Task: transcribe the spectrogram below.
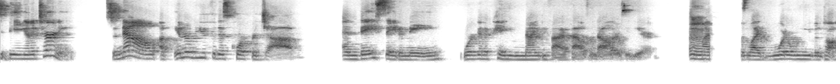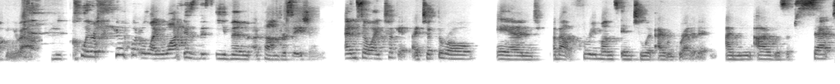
to being an attorney. So now I've interviewed for this corporate job, and they say to me, We're going to pay you $95,000 a year. Mm. I was like, What are we even talking about? clearly, like, why is this even a conversation? And so I took it. I took the role. And about three months into it, I regretted it. I mean, I was upset.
